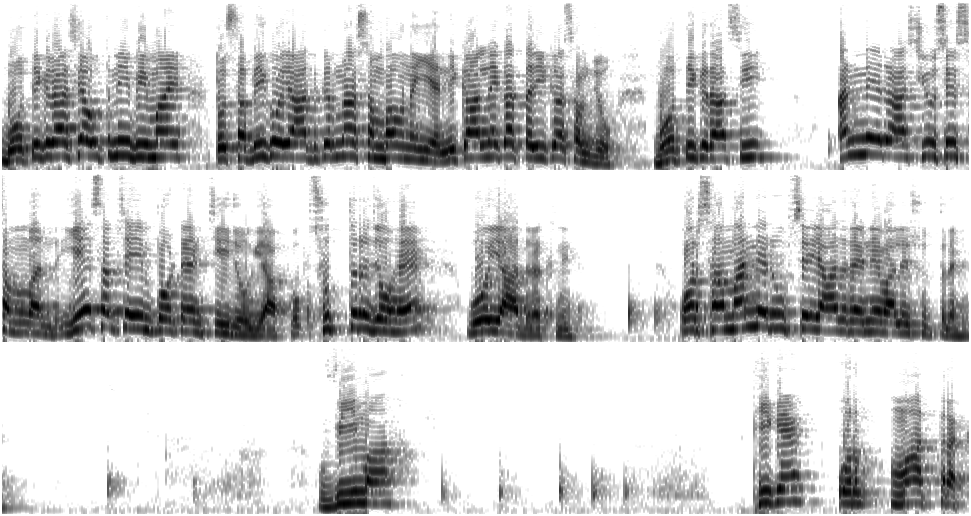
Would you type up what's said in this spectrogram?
भौतिक राशियाँ, उतनी बीमाएँ तो सभी को याद करना संभव नहीं है। निकालने का तरीका समझो। भौतिक राशि, अन्य राशियों से संबंध यह सबसे इंपॉर्टेंट चीज़ होगी आपको। सूत्र जो है, वो याद रखने। और सामान्य रूप से याद रहने वाले सूत्र हैं। वीमा, ठीक है? और मात्रक।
